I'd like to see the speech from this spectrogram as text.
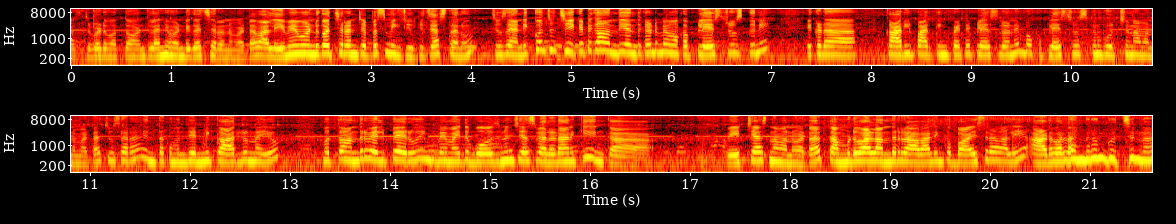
కష్టపడి మొత్తం వంటలన్నీ వండుకొచ్చారనమాట వాళ్ళు ఏమేమి వండుకొచ్చారని చెప్పేసి మీకు చూపించేస్తాను. చూసేయండి. కొంచెం చీకటిగా ఉంది. ఎందుకంటే మేము ఒక ప్లేస్ చూసుకుని ఇక్కడ కార్లు పార్కింగ్ పెట్టే ప్లేస్లోనే ఒక ప్లేస్ చూసుకుని కూర్చున్నాం అనమాట చూసారా? ఇంతకు ముందు ఎన్ని కార్లు ఉన్నాయో? మొత్తం అందరూ వెళ్ళిపోయారు. ఇంక మేమైతే భోజనం చేసి వెళ్ళడానికి ఇంకా వెయిట్ చేస్తున్నాం అనమాట తమ్ముడు వాళ్ళందరూ రావాలి ఇంకా బాయ్స్ రావాలి. ఆడవాళ్ళందరం కూర్చున్నా.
